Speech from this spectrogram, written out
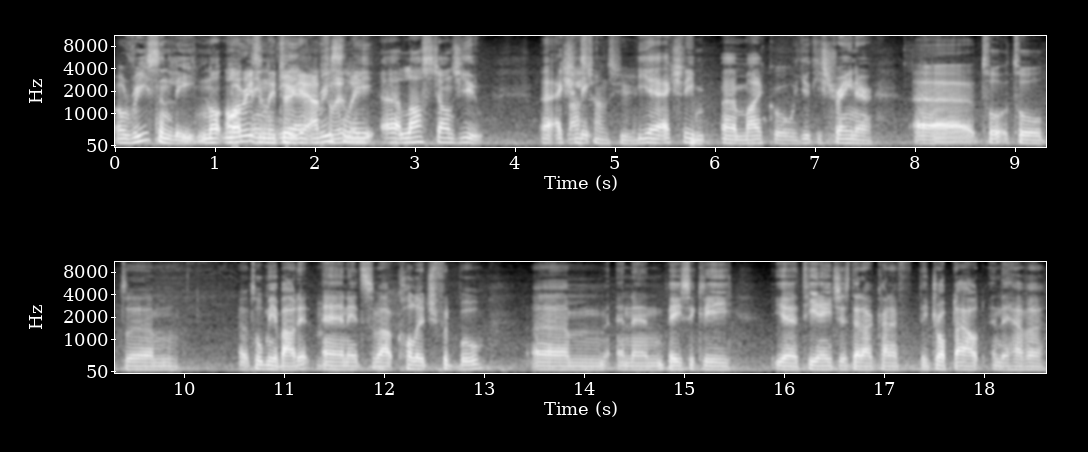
Oh, recently, not. Oh, not recently in, too, yeah, absolutely. Recently, uh, Last Chance U. Uh, actually, Last Chance U. Yeah, actually, uh, Michael Yuki Strainer uh, to- told um, uh, told me about it, Hmm. and it's about college football, um, and then basically, yeah, teenagers that are kind of they dropped out and they have a,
